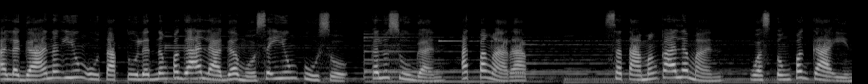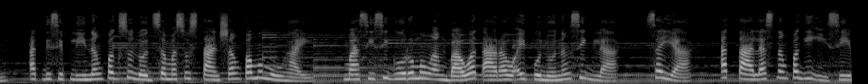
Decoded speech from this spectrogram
Alagaan ang iyong utak tulad ng pag-aalaga mo sa iyong puso, kalusugan, at pangarap. Sa tamang kaalaman, wastong pagkain, at disiplinang pagsunod sa masustansyang pamumuhay, masisiguro mong ang bawat araw ay puno ng sigla, saya, at talas ng pag-iisip.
